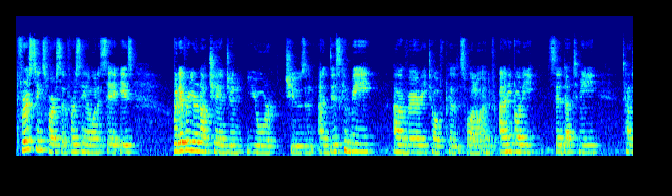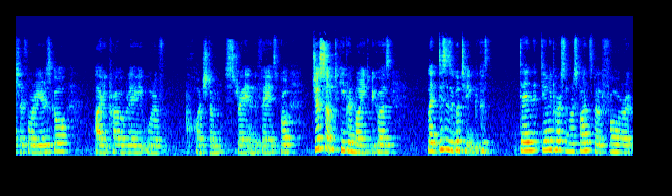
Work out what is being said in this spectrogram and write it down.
first things first and first thing I want to say is whatever you're not changing, you're choosing. And this can be a very tough pill to swallow. And if anybody said that to me Tasha four years ago I probably would have punched them straight in the face. But just something to keep in mind because like this is a good thing because then the only person responsible for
